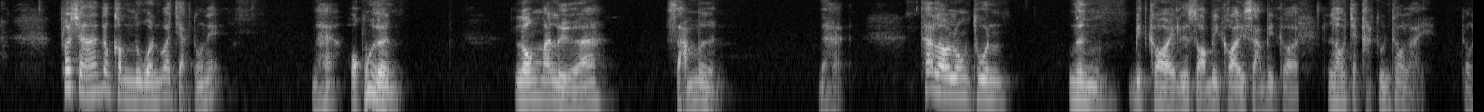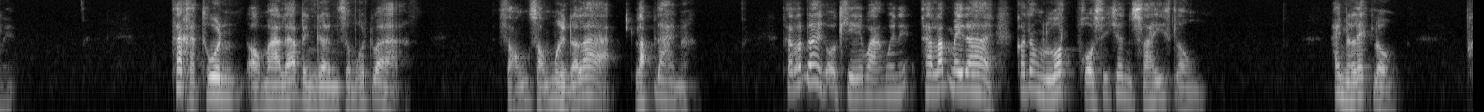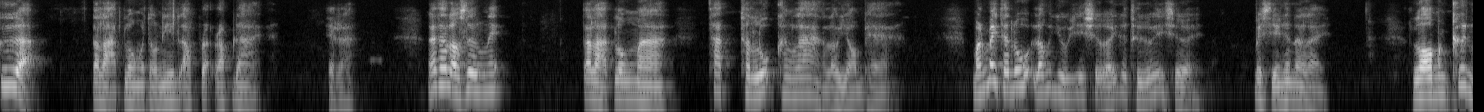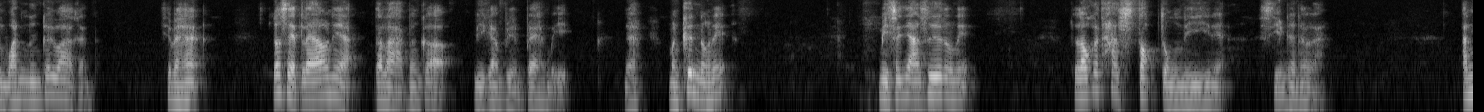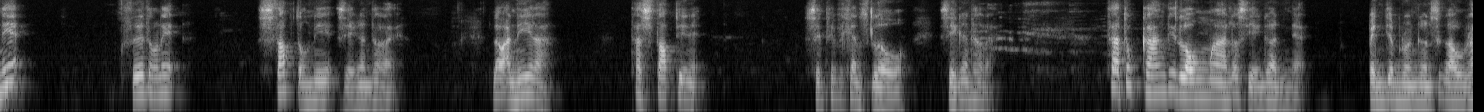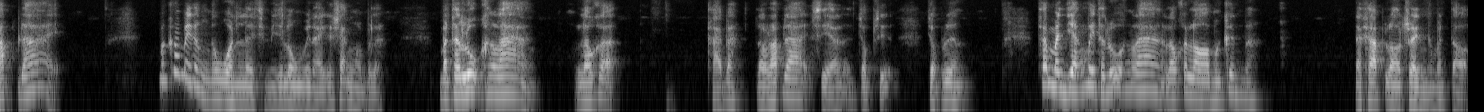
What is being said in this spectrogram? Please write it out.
เพราะฉะนั้นต้องคำนวณว่าจากตรงนี้นะฮะหกหมื่นลงมาเหลือสามหมื่นนะฮะถ้าเราลงทุนหนึ่งบิตคอยหรือสองบิตคอยหรือสามบิตคอยเราจะขาดทุนเท่าไหร่ ตรงนี้ ถ้าขาดทุนออกมาแล้วเป็นเงินสมมติว่าสองสองหมื่นดอลลาร์รับได้ไหมถ้ารับได้ก็โอเควางไว้นี้ถ้ารับไม่ได้ก็ต้องลด position size ลง ให้มันเล็กลง เพื่อตลาดลงมาตรงนี้รับรับได้ เห็นไหมแล้วถ้าเราซื้อตรงนี้ ตลาดลงมา ถ้าทะลุข้างล่างเรายอมแพ้ มันไม่ทะลุเราก็อยู่เฉยๆก็ถือเฉยๆไม่เสียเงินอะไร รอมันขึ้นวันหนึ่งก็ว่ากัน ใช่ไหมฮะ แล้วเสร็จแล้วเนี่ยตลาดมันก็มีการเปลี่ยนแปลงไปอีกนะมันขึ้นตรงนี้ มีสัญญาณซื้อตรงนี้ เราก็ถ้า stop ตรงนี้เนี่ย เสียเงินเท่าไหร่อันนี้ซื้อตรงนี้ stop ตรงนี้เสียเงินเท่าไหร่ แล้วอันนี้ล่ะ ถ้า stop ที่เนี่ย significant low เสียเงินเท่าไหร่ ถ้าทุกครั้งที่ลงมาแล้วเสียเงินเนี่ย เป็นจำนวนเงินซึ่งเรารับได้ มันก็ไม่ต้องกังวลเลยมันจะลงไปไหนก็ช่างมันไปเลย มันทะลุข้างล่าง เราก็ขายไปเรารับได้เสียจบจบเรื่อง ถ้ามันยังไม่ทะลุข้างล่าง เราก็รอมันขึ้นมานะครับ รอเทรนด์กับมันต่อ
